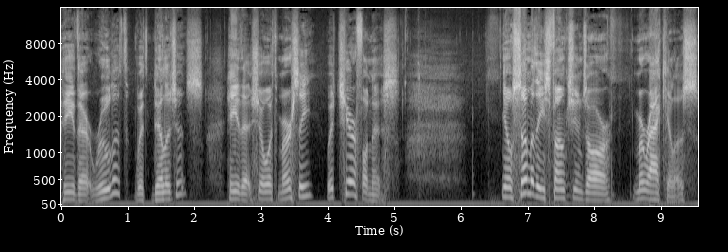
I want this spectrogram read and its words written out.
he that ruleth with diligence, he that showeth mercy with cheerfulness. You know, some of these functions are miraculous,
